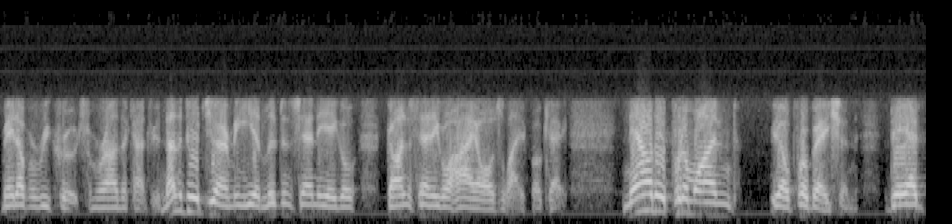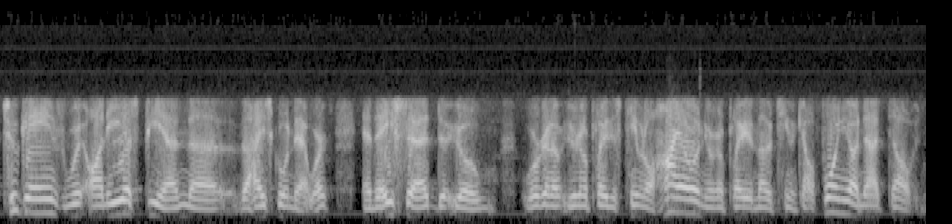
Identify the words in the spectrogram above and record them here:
made up of recruits from around the country. Nothing to do with Jeremy. He had lived in San Diego, gone to San Diego High all his life. Okay, now they put him on you know probation. They had two games on ESPN, uh, the high school network, and they said you know we're gonna you're gonna play this team in Ohio and you're gonna play another team in California on that television.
